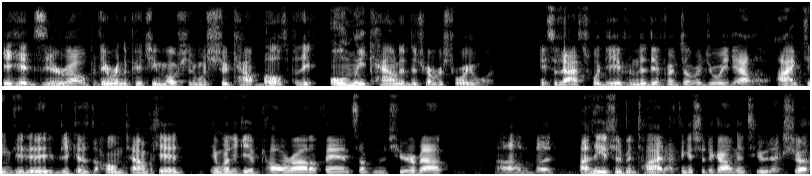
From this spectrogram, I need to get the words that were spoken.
it hit zero, but they were in the pitching motion, which should count both, but they only counted the Trevor Story one. And so that's what gave him the difference over Joey Gallo. I think they did it because the hometown kid, they wanted to give Colorado fans something to cheer about. Um, but I think it should have been tied. I think it should have gone into an extra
